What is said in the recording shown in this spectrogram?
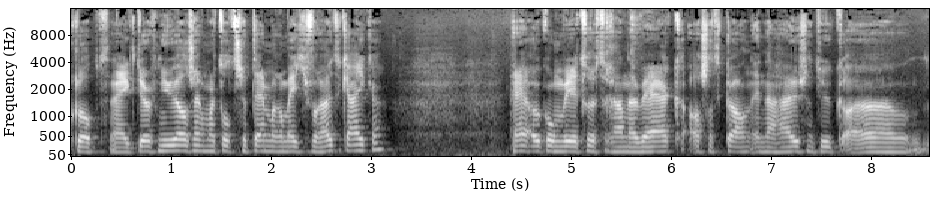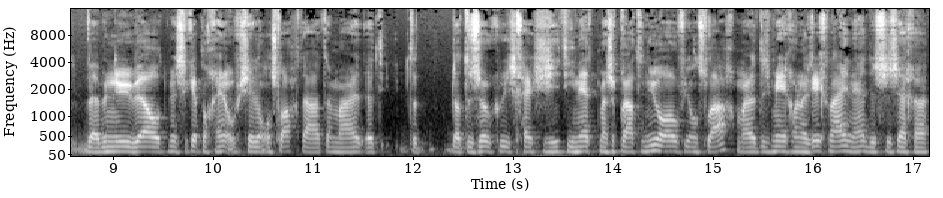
Klopt. Nee, ik durf nu wel zeg maar tot september een beetje vooruit te kijken. Hè, ook om weer terug te gaan naar werk als dat kan. En naar huis natuurlijk. eh, we hebben nu wel, tenminste ik heb nog geen officiële ontslagdatum. Maar het, dat, dat is ook iets geks. Je ziet hier net, maar ze praten nu al over je ontslag. Maar het is meer gewoon een richtlijn. Hè? Dus ze zeggen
